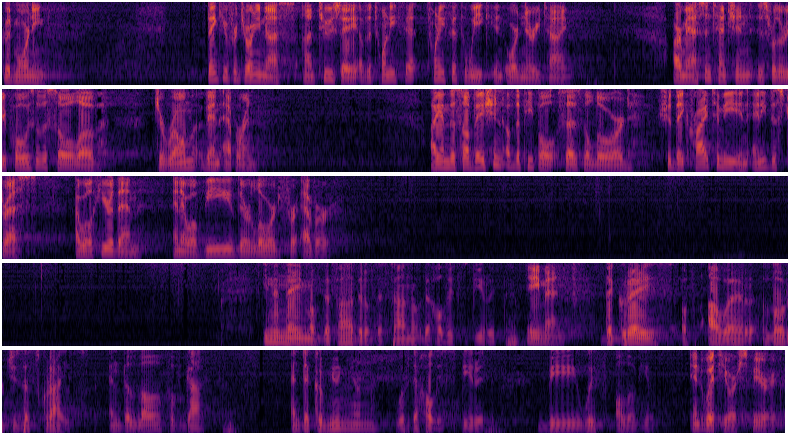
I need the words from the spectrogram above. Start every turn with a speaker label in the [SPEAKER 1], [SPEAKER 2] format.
[SPEAKER 1] Good morning. Thank you for joining us on Tuesday of the 25th, 25th week in Ordinary Time. Our Mass intention is for the repose of the soul of Jerome van Epperen. I am the salvation of the people, says the Lord. Should they cry to me in any distress, I will hear them, and I will be their Lord forever.
[SPEAKER 2] In the name of the Father, of the Son, of the Holy Spirit,
[SPEAKER 1] Amen.
[SPEAKER 2] the grace of our Lord Jesus Christ, and the love of God, and the communion with the Holy Spirit be with all of you.
[SPEAKER 1] And with your spirit.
